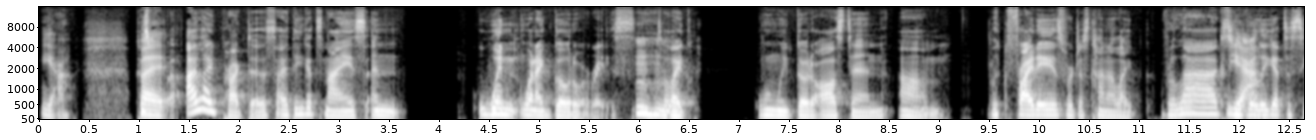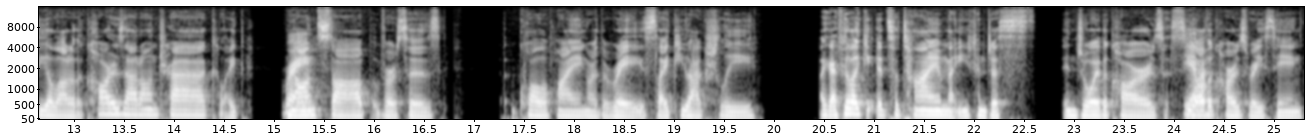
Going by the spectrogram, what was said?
yeah. but I like practice. I think it's nice and when when I go to a race. Mhm. So like when we go to Austin, um like Fridays we're just kind of like relaxed. You really get to see a lot of the cars out on track, like Right. nonstop versus qualifying or the race. Like you actually like I feel like it's a time that you can just enjoy the cars, see Yeah. all the cars racing,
